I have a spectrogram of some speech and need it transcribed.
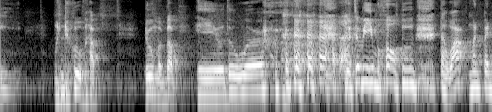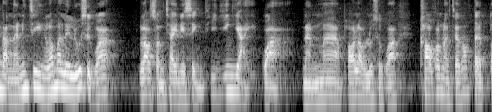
ดี มันดูแบบดูเหมือนแบบ heal the world เหมือนจะมีมองแต่ว่ามันเป็นแบบนั้นจริง ๆ แล้วมันเลยรู้สึกว่าเราสนใจในสิ่งที่ยิ่งใหญ่กว่านั้นมาก เพราะเรารู้สึกว่าเขากำลังจะต้องเติบโต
